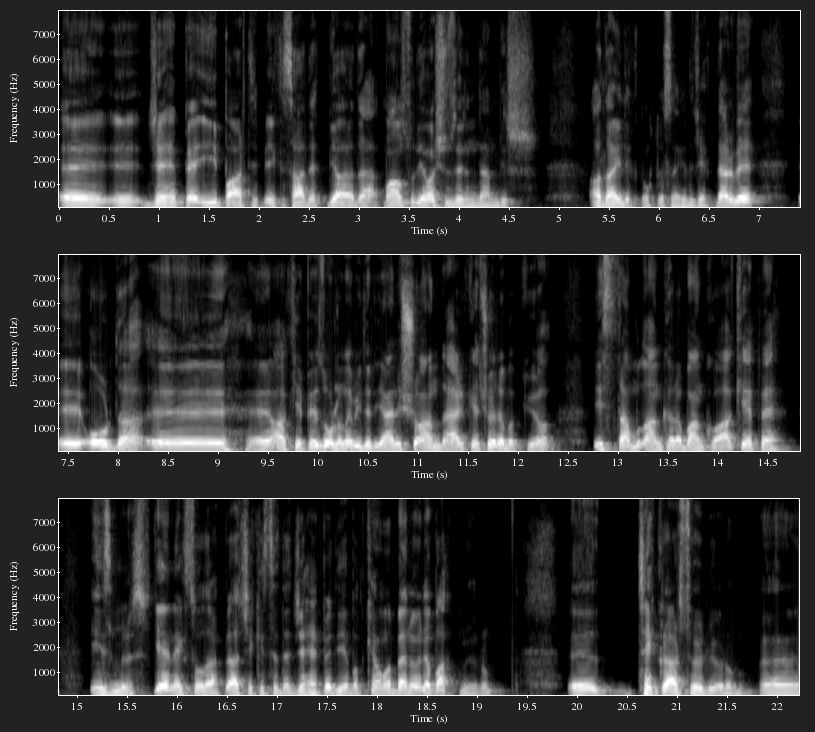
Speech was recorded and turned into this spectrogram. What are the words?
e, e, CHP, İyi Parti, belki Saadet bir arada Mansur Yavaş üzerinden bir adaylık noktasına gidecekler ve e, orada e, e, AKP zorlanabilir. Yani şu anda herkes şöyle bakıyor. İstanbul, Ankara, Banko, AKP, İzmir geleneksel olarak biraz çekilse de CHP diye bakıyor ama ben öyle bakmıyorum. E, tekrar söylüyorum. E,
